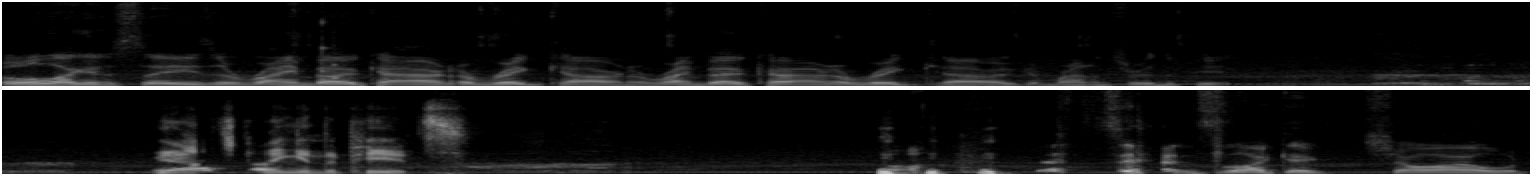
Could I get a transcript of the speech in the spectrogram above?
All I can see is a rainbow car and a red car, and a rainbow car and a red car running through the pit. We are staying in the pits. that sounds like a child.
